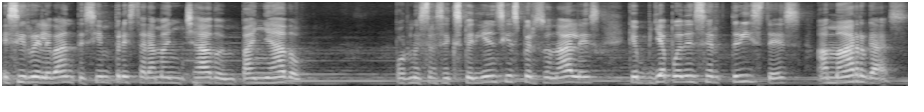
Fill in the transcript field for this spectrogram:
es irrelevante, siempre estará manchado, empañado por nuestras experiencias personales que ya pueden ser tristes, amargas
